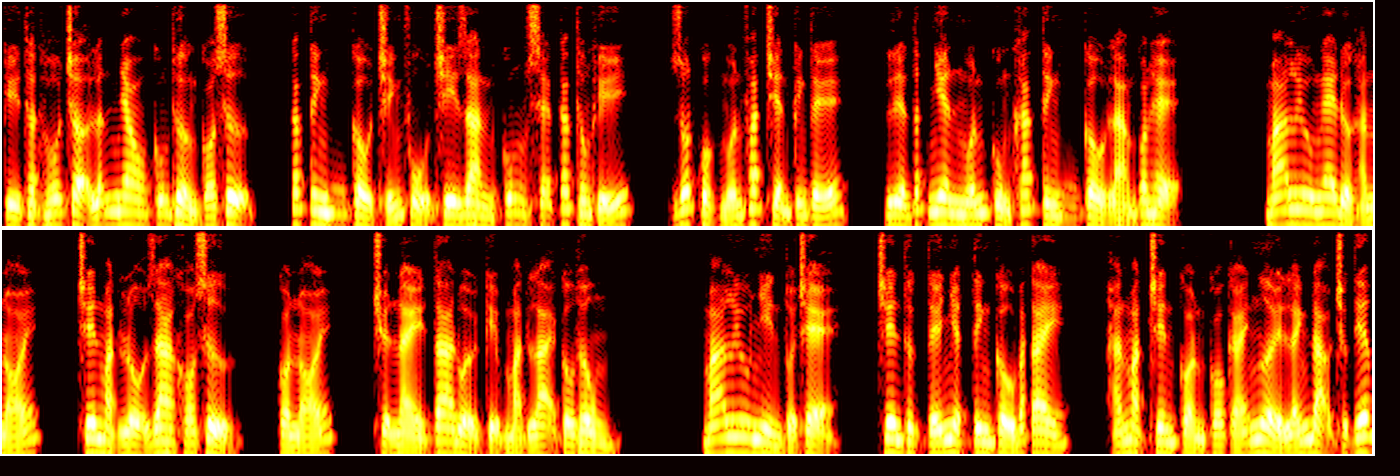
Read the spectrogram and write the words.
kỳ thật hỗ trợ lẫn nhau cũng thường có sự, các tinh cầu chính phủ chi gian cũng sẽ các thông khí, rốt cuộc muốn phát triển kinh tế, liền tất nhiên muốn cùng các tinh cầu làm quan hệ. Mã Lưu nghe được hắn nói, trên mặt lộ ra khó xử, còn nói, chuyện này ta đuổi kịp mặt lại câu thông. Mã Lưu nhìn tuổi trẻ, trên thực tế nhiệt tinh cầu bắt tay, hắn mặt trên còn có cái người lãnh đạo trực tiếp,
